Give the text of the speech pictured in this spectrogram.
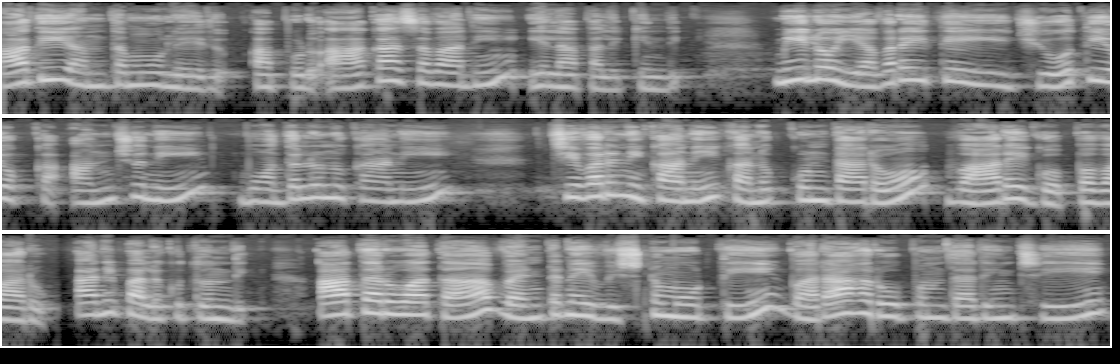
ఆది అంతము లేదు. అప్పుడు ఆకాశవాణి ఇలా పలికింది. మీలో ఎవరైతే ఈ జ్యోతి యొక్క అంచుని మొదలును కానీ చివరిని కానీ కనుక్కుంటారో వారే గొప్పవారు అని పలుకుతుంది. ఆ తరువాత వెంటనే విష్ణుమూర్తి వరాహ రూపం ధరించి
